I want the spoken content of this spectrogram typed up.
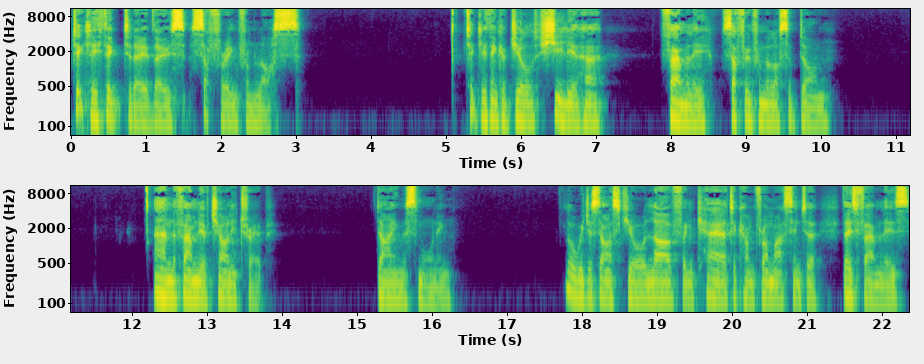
particularly think today of those suffering from loss. Particularly think of Jill Sheely and her family suffering from the loss of Don, and the family of Charlie Tripp dying this morning. Lord, we just ask your love and care to come from us into those families,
